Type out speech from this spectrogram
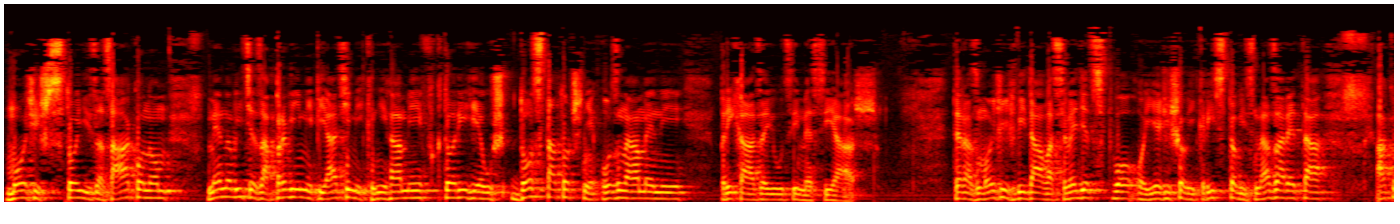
Mojžiš stojí za zákonom, menovite za prvými piatimi knihami, v ktorých je už dostatočne oznámený prichádzajúci Mesiáš. Teraz Mojžiš vydáva svedectvo o Ježišovi Kristovi z Nazareta, ako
